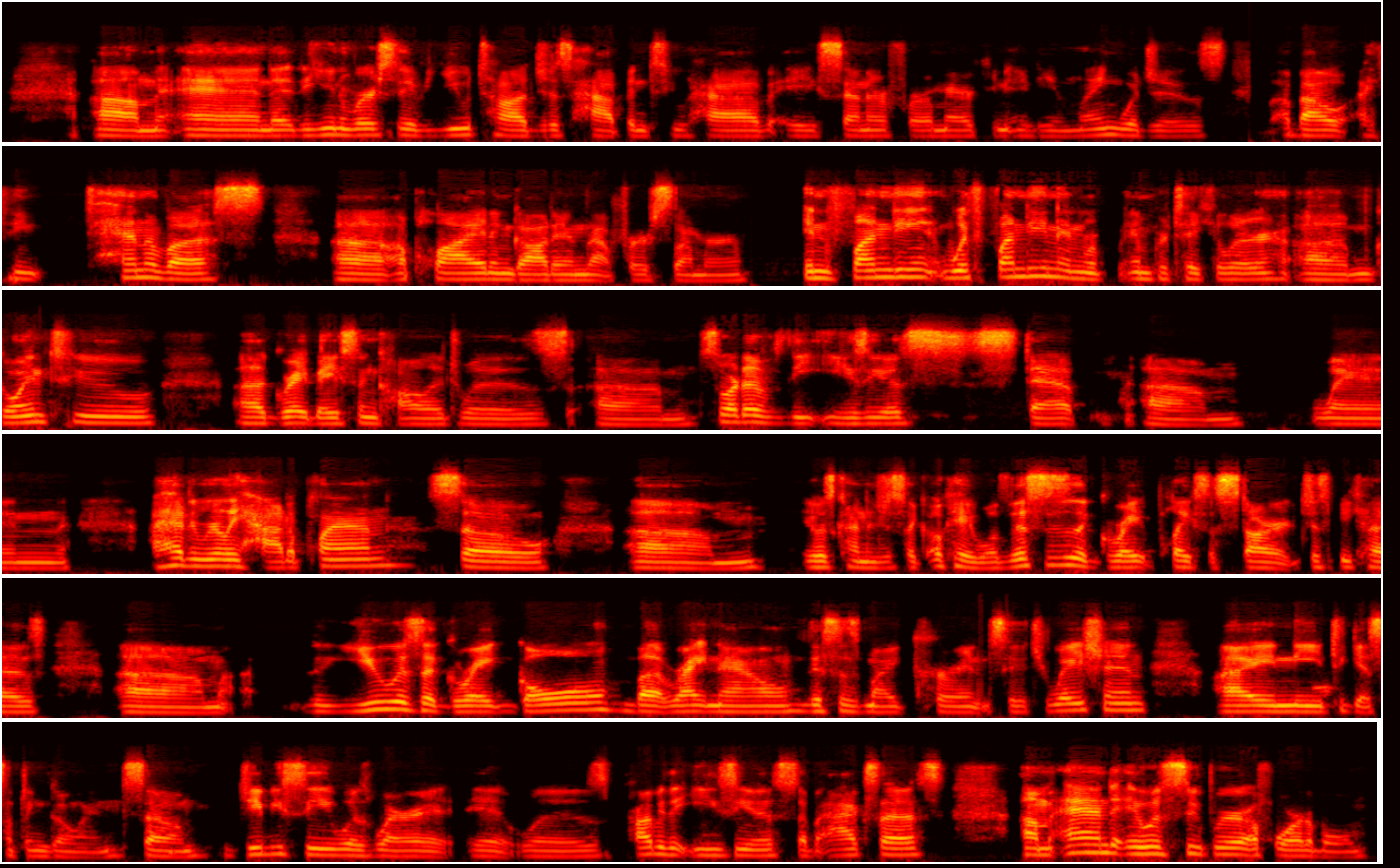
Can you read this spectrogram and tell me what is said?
Um, and the University of Utah just happened to have a Center for American Indian Languages. About I think ten of us uh, applied and got in that first summer. In funding, with funding in in particular, um, going to uh, Great Basin College was um, sort of the easiest step um, when I hadn't really had a plan. So um, it was kind of just like, okay, well, this is a great place to start just because um, U is a great goal, but right now this is my current situation. I need to get something going. So GBC was where it, it was probably the easiest of access, um, and it was super affordable.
